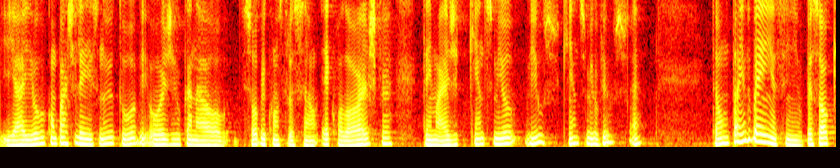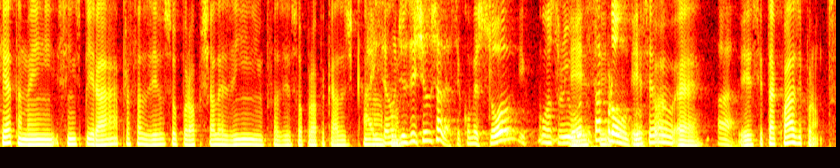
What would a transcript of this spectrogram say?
E aí eu compartilhei isso no YouTube. Hoje o canal sobre construção ecológica tem mais de 500 mil views, 500 mil views, é. Então tá indo bem, assim. O pessoal quer também se inspirar para fazer o seu próprio chalezinho, para fazer a sua própria casa de campo. Aí você não desistiu do chalé. Você começou e construiu outro, está pronto. Esse é, é, Ah, esse está quase pronto.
